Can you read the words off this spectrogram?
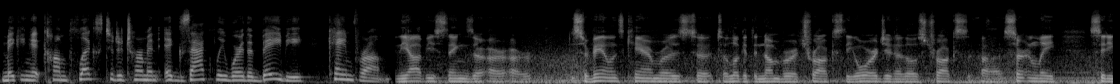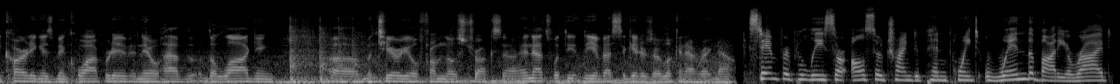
making it complex to determine exactly where the baby came from. The obvious things are, are, are surveillance cameras to, to, look at the number of trucks, the origin of those trucks. Uh, certainly, City Carting has been cooperative, and they'll have the logging uh, material from those trucks, uh, and that's what the, the investigators are looking at right now. Stamford police are also trying to pinpoint when the body arrived,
